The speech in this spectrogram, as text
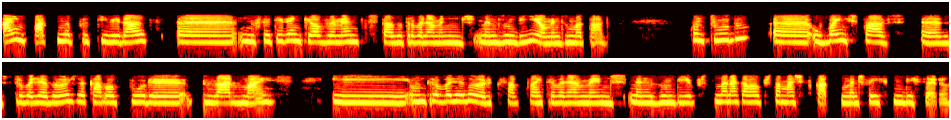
há impacto na produtividade uh, no sentido em que, obviamente, estás a trabalhar menos, menos um dia ou menos uma tarde. Contudo, uh, o bem-estar uh, dos trabalhadores acaba por pesar mais e um trabalhador que sabe que vai trabalhar menos, menos um dia por semana acaba por estar mais focado, pelo menos foi isso que me disseram.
